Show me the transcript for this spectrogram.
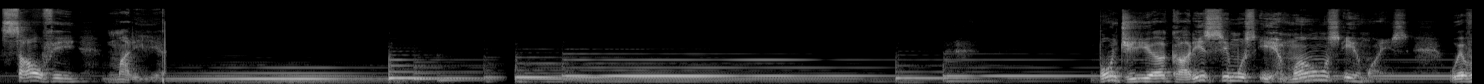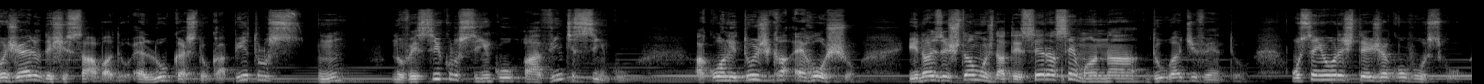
Salve Maria. Bom dia, caríssimos irmãos e irmãs. O evangelho deste sábado é Lucas do capítulo 1, no versículo 5 a 25. A cor litúrgica é roxo e nós estamos na terceira semana do advento. O Senhor esteja convosco,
